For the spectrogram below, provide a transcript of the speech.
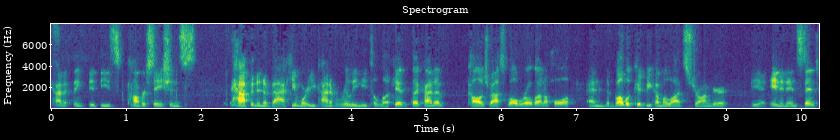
kind of think that these conversations happen in a vacuum where you kind of really need to look at the kind of college basketball world on a whole, and the bubble could become a lot stronger in an instant.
